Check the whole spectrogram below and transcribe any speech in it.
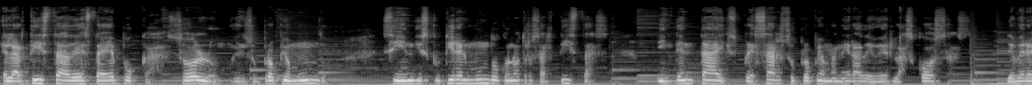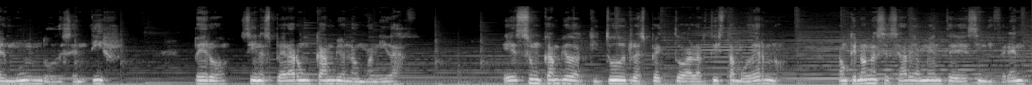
El artista de esta época, solo, en su propio mundo, sin discutir el mundo con otros artistas, intenta expresar su propia manera de ver las cosas, de ver el mundo, de sentir, pero sin esperar un cambio en la humanidad. Es un cambio de actitud respecto al artista moderno, aunque no necesariamente es indiferente,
